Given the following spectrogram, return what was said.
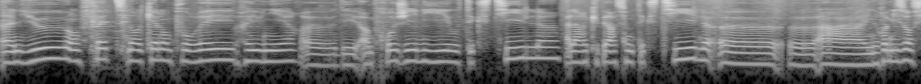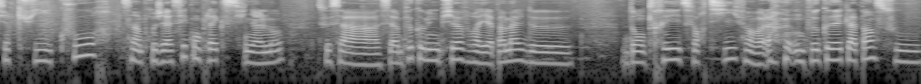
un lieu en fait dans lequel on pourrait réunir un projet lié au textile, à la récupération de textiles, euh, à une remise en circuit court. C'est un projet assez complexe finalement parce que ça c'est un peu comme une pieuvre. Il y a pas mal de d'entrées, de sorties. Enfin voilà, on peut connaître la pince sous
